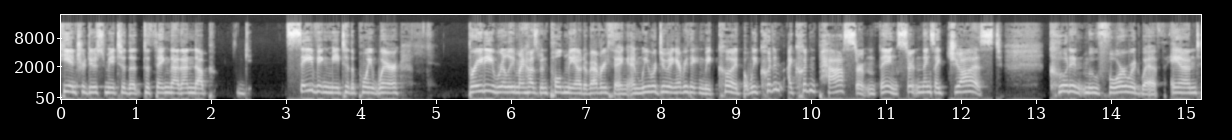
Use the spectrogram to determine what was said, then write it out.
he introduced me to the the thing that ended up saving me to the point where Brady really my husband pulled me out of everything and we were doing everything we could but we couldn't I couldn't pass certain things certain things I just couldn't move forward with. And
